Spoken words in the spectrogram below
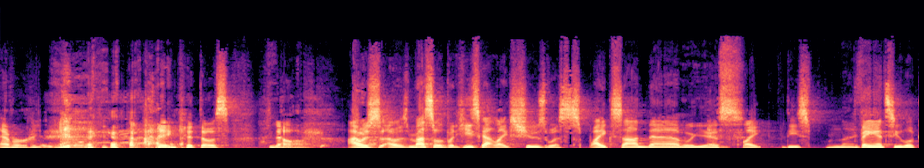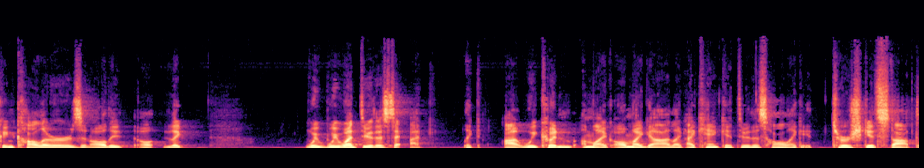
ever. I didn't get those. No, I was, I was messing with, but he's got like shoes with spikes on them. Oh, yes. and, like these Nice. fancy looking colors and all the, all, like we we went through this. I, like uh, we couldn't. I'm like, oh my god, like I can't get through this hall. Like it, Tersh gets stopped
